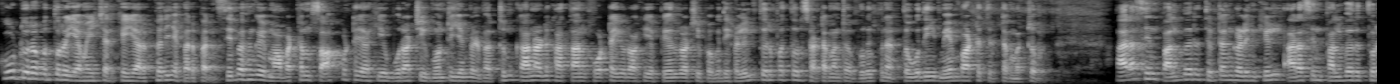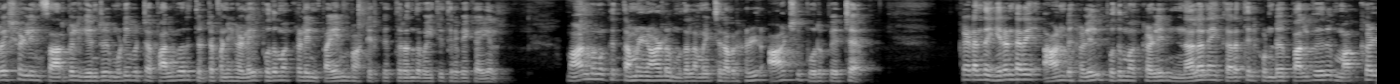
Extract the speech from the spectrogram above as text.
கூட்டுறவுத்துறை அமைச்சர் கே ஆர் பெரிய கருப்பன் சிவகங்கை மாவட்டம் சாக்கோட்டை ஆகிய ஊராட்சி ஒன்றியங்கள் மற்றும் கர்நாடகாத்தான் கோட்டையூர் ஆகிய பேரூராட்சி பகுதிகளில் திருப்பத்தூர் சட்டமன்ற உறுப்பினர் தொகுதி மேம்பாட்டு திட்டம் மற்றும் அரசின் பல்வேறு திட்டங்களின் கீழ் அரசின் பல்வேறு துறைகளின் சார்பில் இன்று முடிவுற்ற பல்வேறு திட்டப்பணிகளை பொதுமக்களின் பயன்பாட்டிற்கு திறந்து வைத்து தெரிவிக்கையில் மாண்புமிகு தமிழ்நாடு முதலமைச்சர் அவர்கள் ஆட்சி பொறுப்பேற்ற கடந்த இரண்டரை ஆண்டுகளில் பொதுமக்களின் நலனை கருத்தில் கொண்டு பல்வேறு மக்கள்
